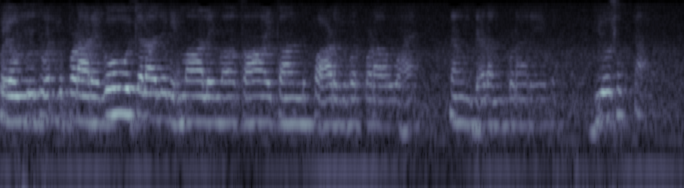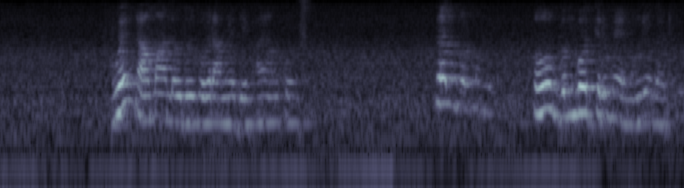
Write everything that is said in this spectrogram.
कोई अवधूत बन के पड़ा रहेगा वो चला जाएगा, हिमालय में कहाँ एकांत पहाड़ के ऊपर पड़ा हुआ है, नंग धड़ंग पड़ा रहेगा। भी हो सकता है। हुए रामान अवधूत वगैरह हमने देखा है हमको तो गंगोत्री में नंगे बैठे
